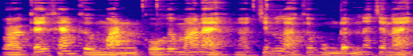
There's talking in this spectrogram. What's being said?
và cái kháng cự mạnh của cái mã này nó chính là cái vùng đỉnh ở trên này.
